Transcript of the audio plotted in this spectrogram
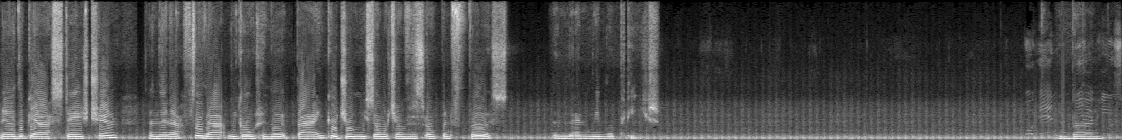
Now the gas station, and then after that we go to the bank or jewelry store, whichever is open first, and then we repeat. Bye.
